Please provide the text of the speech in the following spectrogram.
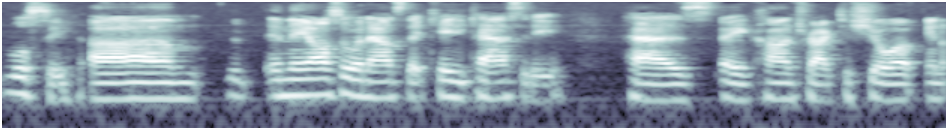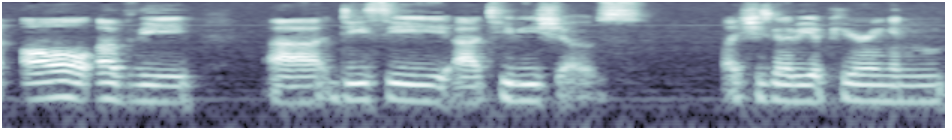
we'll see. Um, and they also announced that Katie Cassidy has a contract to show up in all of the uh, DC uh, TV shows. Like she's going to be appearing in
